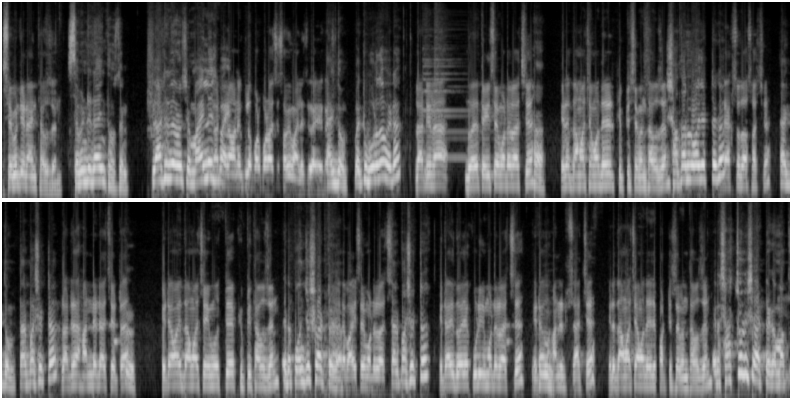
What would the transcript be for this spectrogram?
79000 79000 প্লাটিনা রয়েছে মাইলেজ বাই অনেকগুলো পরপর আছে সবই মাইলেজ গাড়ি একদম একটু বলে দাও এটা। প্লাটিনা দু হাজার তেইশের মডেল আছে। হ্যাঁ। এটার দাম আছে আমাদের ফিফটি সেভেন থাউজেন্ড সাতান্ন হাজার টাকা? একশো দশ আছে। একদম তার পাশেরটা? প্লাটিনা হান্ড্রেড আছে এটা। এটা আমার দাম আছে এই মুহূর্তে ফিফটি থাউজেন্ড এটা পঞ্চাশ হাজার টাকা। এটা বাইশের মডেল আছে। তার পাশেরটা? এটা দু হাজার কুড়ির মডেল আছে। এটাও হান্ড্রেড আছে। এটা দাম আছে আমাদের ফর্টি সেভেন থাউজেন্ড এটা সাতচল্লিশ হাজার টাকা মাত্র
